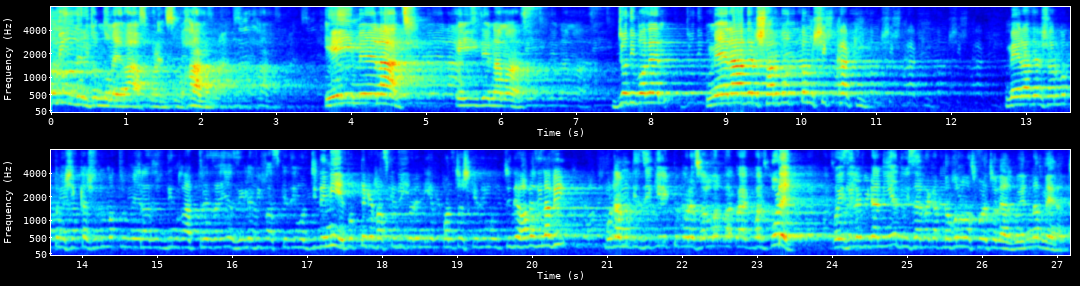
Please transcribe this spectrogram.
মুমিনদের জন্য মেয়েরাজ পড়েন সুবহানাল্লাহ। এই মেয়েরাজ, এই যে নামাজ, যদি বলেন, মেয়েরাজের সর্বোত্তম শিক্ষা কি? মেয়েরাজের সর্বোত্তম শিক্ষা শুধুমাত্র মেয়েরাজের দিন রাত্রে যাইয়ে জিলেপি পাঁচ কেজি মসজিদে নিয়ে, প্রত্যেকে পাঁচ কেজি করে নিয়ে পঞ্চাশ কেজি মসজিদে হবে জিলাপি? মোটামুটি জিকির একটু করে সাল্লাহ একবার পড়ে, ওই জিলেপিটা নিয়ে দুই চার টাকা নফল নামাজ পড়ে চলে আসব। এর নাম মেয়েরাজ।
